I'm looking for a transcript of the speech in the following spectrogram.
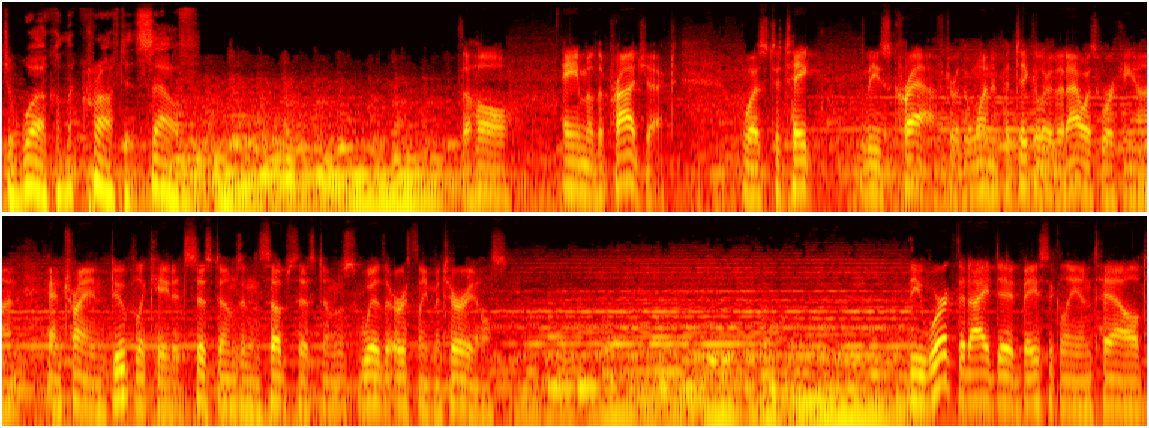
to work on the craft itself. The whole aim of the project was to take these craft, or the one in particular that I was working on, and try and duplicate its systems and subsystems with earthly materials. The work that I did basically entailed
